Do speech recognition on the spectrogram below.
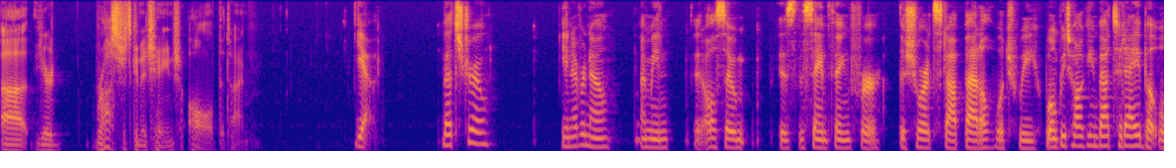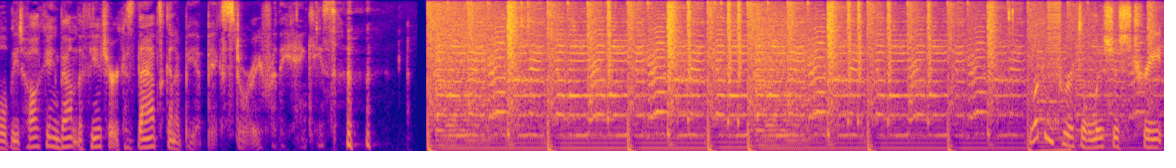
Uh, your roster's going to change all the time. Yeah, that's true. You never know. I mean, it also is the same thing for the shortstop battle, which we won't be talking about today, but we'll be talking about in the future because that's going to be a big story for the Yankees. Looking for a delicious treat,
